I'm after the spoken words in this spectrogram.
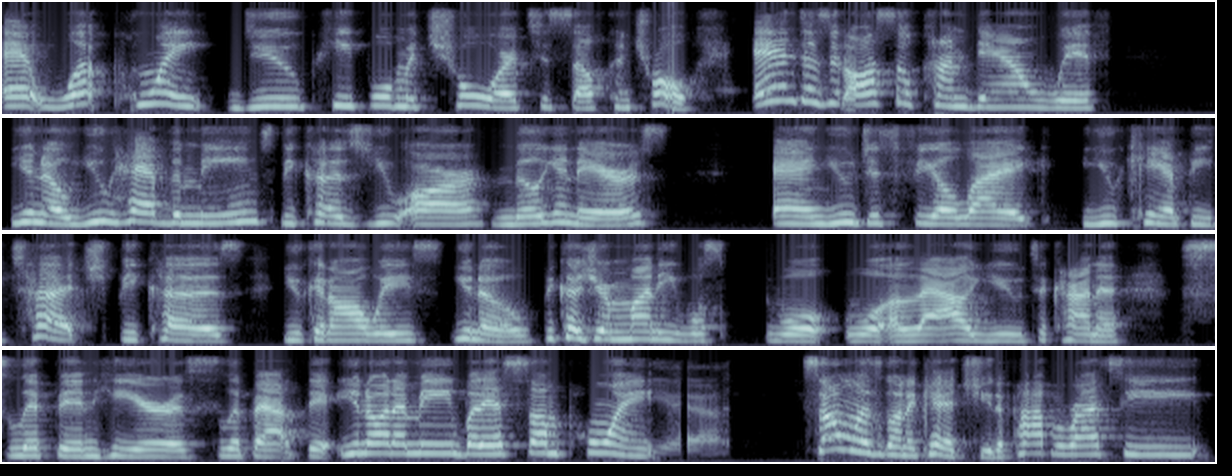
at what point do people mature to self-control? And does it also come down with you know, you have the means because you are millionaires and you just feel like you can't be touched because you can always, you know, because your money will will will allow you to kind of slip in here, slip out there. You know what I mean? But at some point, yeah. someone's going to catch you. The paparazzi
